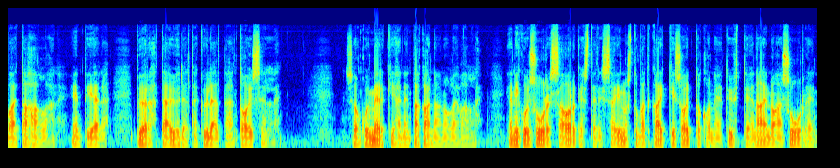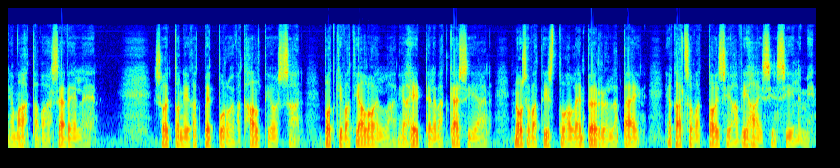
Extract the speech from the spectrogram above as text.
vai tahallaan, en tiedä, pyörähtää yhdeltä kylältään toiselle. Se on kuin merkki hänen takanaan olevalle, ja niin kuin suuressa orkesterissa innostuvat kaikki soittokoneet yhteen ainoaan suureen ja mahtavaan säveleen. Soittoniekat peppuroivat haltioissaan, potkivat jaloillaan ja heittelevät käsiään, nousevat istualleen pörröllä päin ja katsovat toisiaan vihaisin silmin.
